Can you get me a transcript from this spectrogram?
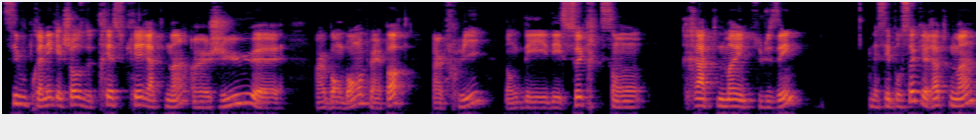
si vous prenez quelque chose de très sucré rapidement, un jus, euh, un bonbon, peu importe, un fruit, donc des, des sucres qui sont rapidement utilisés, mais c'est pour ça que rapidement,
